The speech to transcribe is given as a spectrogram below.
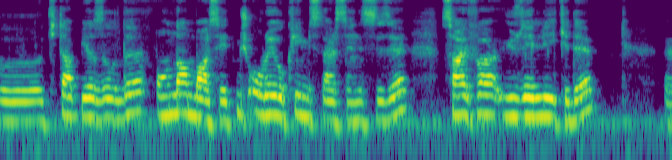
e, kitap yazıldı ondan bahsetmiş. Orayı okuyayım isterseniz size. Sayfa 152'de. E,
